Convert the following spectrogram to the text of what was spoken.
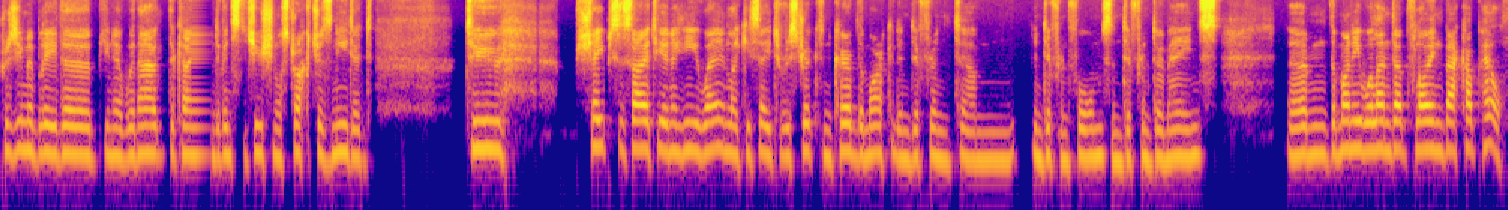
presumably the you know without the kind of institutional structures needed to shape society in a new way, and like you say, to restrict and curb the market in different um, in different forms and different domains, um, the money will end up flowing back uphill.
